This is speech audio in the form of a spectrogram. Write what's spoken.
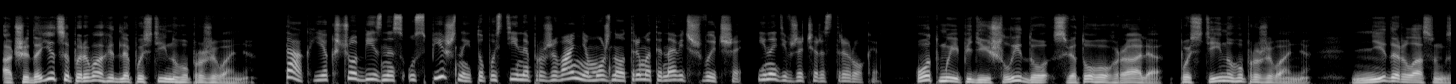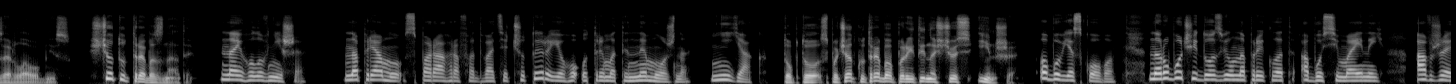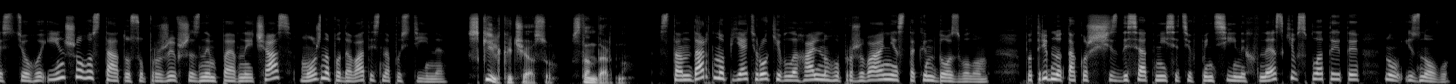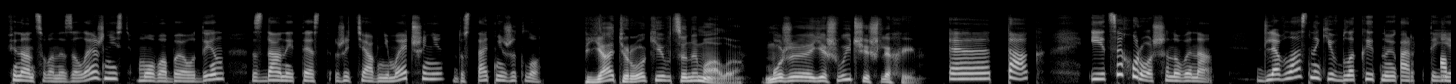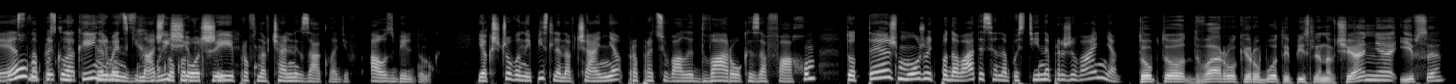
А чи дає це переваги для постійного проживання? Так, якщо бізнес успішний, то постійне проживання можна отримати навіть швидше, іноді вже через три роки. От ми і підійшли до святого Граля – постійного проживання. Нідерласунгзерлаобніс. Що тут треба знати? Найголовніше – напряму з параграфа 24 його отримати не можна. Ніяк. Тобто спочатку треба перейти на щось інше. Обов'язково. На робочий дозвіл, наприклад, або сімейний, а вже з цього іншого статусу, проживши з ним певний час, можна подаватись на постійне. Скільки часу? Стандартно. Стандартно 5 років легального проживання з таким дозволом. Потрібно також 60 місяців пенсійних внесків сплатити. Ну і знову, фінансова незалежність, мова Б1, зданий тест життя в Німеччині, достатнє житло. П'ять років – це немало. Може, є швидші шляхи? Е, так, і це хороша новина. Для власників блакитної карти Або ЄС, наприклад, термін німецьких значно коротший чи профнавчальних закладів – Ausbildung. Якщо вони після навчання пропрацювали два роки за фахом, то теж можуть подаватися на постійне проживання. Тобто два роки роботи після навчання і все?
